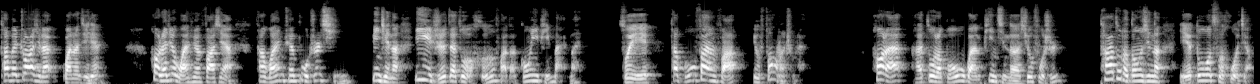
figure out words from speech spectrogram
他被抓起来关了几天。后来就完全发现他完全不知情，并且呢一直在做合法的工艺品买卖，所以他不犯法又放了出来。后来还做了博物馆聘请的修复师，他做的东西呢也多次获奖。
